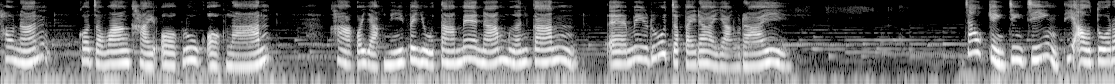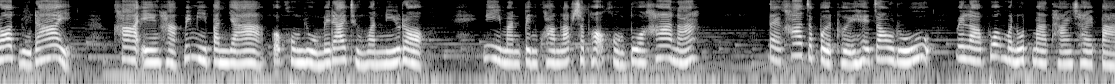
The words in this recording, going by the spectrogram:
เท่านั้น ก็จะวางไข่ออกลูกออกหลานข้าก็อยากหนีไปอยู่ตามแม่น้ำเหมือนกัน แต่ไม่รู้จะไปได้อย่างไร เจ้าเก่งจริง ๆ ที่เอาตัวรอดอยู่ได้ ข้าเองหากไม่มีปัญญาก็คงอยู่ไม่ได้ถึงวันนี้หรอก นี่มันเป็นความลับเฉพาะของตัวข้านะ แต่ข้าจะเปิดเผยให้เจ้ารู้ เวลาพวกมนุษย์มาทางชายป่า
